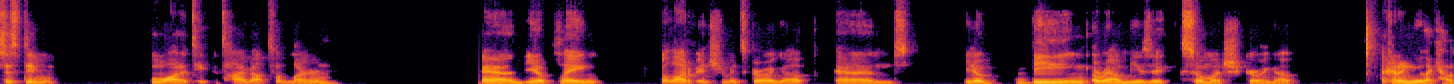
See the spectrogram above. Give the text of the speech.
just didn't want to take the time out to learn. And you know, playing a lot of instruments growing up and you know being around music so much growing up i kind of knew like how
